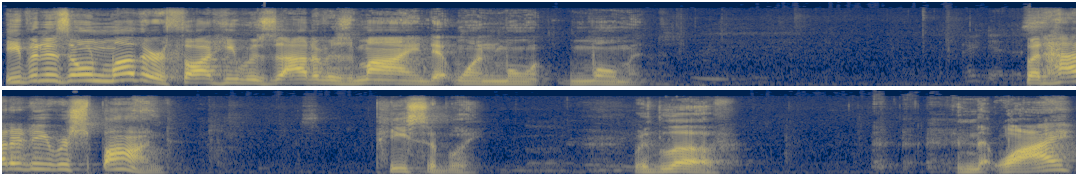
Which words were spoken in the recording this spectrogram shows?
Even his own mother thought he was out of his mind at one mo- moment. But how did he respond? Peaceably, with love. And why?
